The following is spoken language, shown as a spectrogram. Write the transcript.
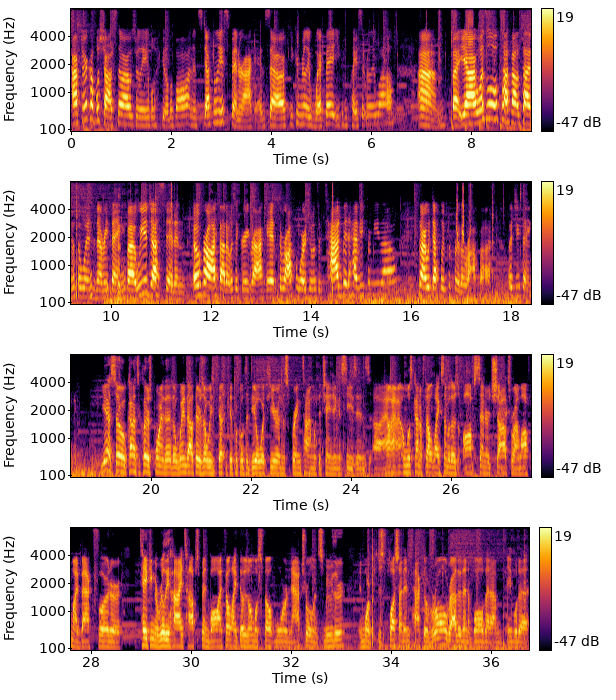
after a couple shots though, I was really able to feel the ball and it's definitely a spin racket. So if you can really whip it, you can place it really well. Um, but yeah, I was a little tough outside with the wind and everything, but we adjusted and overall I thought it was a great racket. The Rafa Origin was a tad bit heavy for me though, so I would definitely prefer the Rafa. What do you think? Yeah, so kind of to Claire's point, the, the wind out there is always difficult to deal with here in the springtime with the changing of seasons. Uh, I, I, almost kind of felt like some of those off-centered shots where I'm off my back foot or taking a really high topspin ball, I felt like those almost felt more natural and smoother and more just plush at impact overall rather than a ball that I'm able to,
